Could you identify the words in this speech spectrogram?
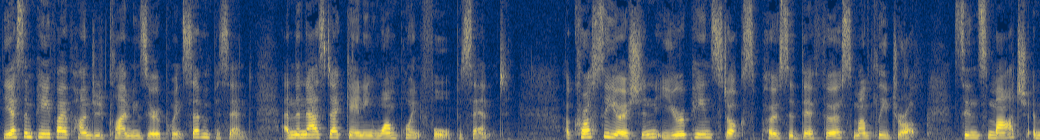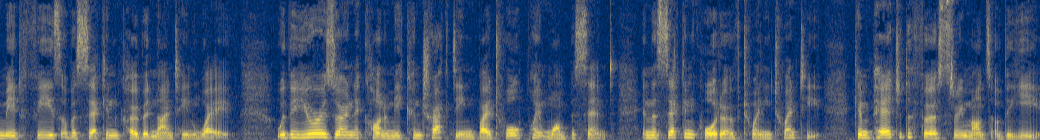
the S&P 500 climbing 0.7%, and the Nasdaq gaining 1.4%. Across the ocean, European stocks posted their first monthly drop since March amid fears of a second COVID-19 wave, with the Eurozone economy contracting by 12.1% in the second quarter of 2020 compared to the first 3 months of the year.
